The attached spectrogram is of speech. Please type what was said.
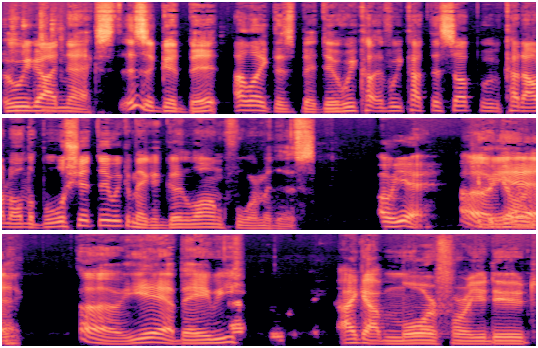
Who we got next? This is a good bit. I like this bit, dude. We cut if we cut this up, we cut out all the bullshit, dude. We can make a good long form of this. Oh yeah. Oh going. yeah. Oh yeah, baby. I got more for you, dude.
